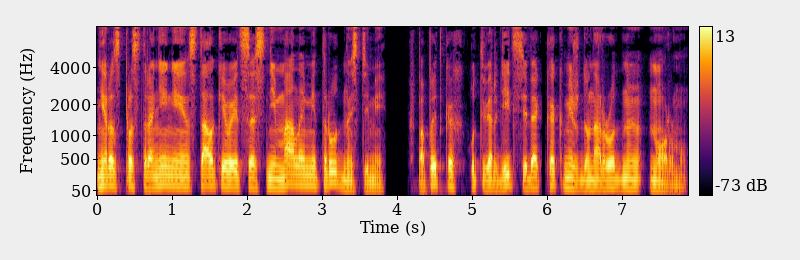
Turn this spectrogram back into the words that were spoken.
нераспространение сталкивается с немалыми трудностями в попытках утвердить себя как международную норму.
